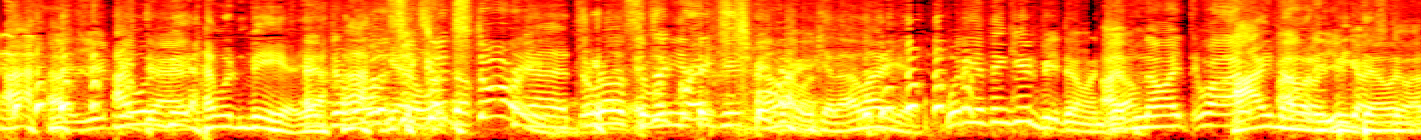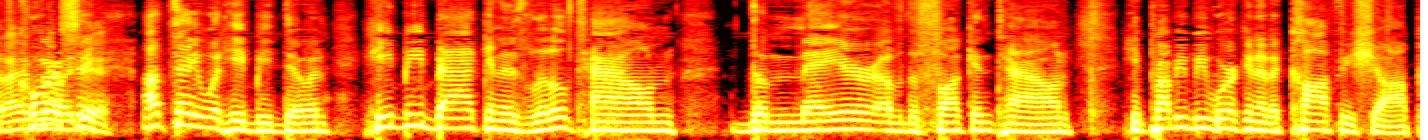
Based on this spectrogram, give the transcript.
Uh, you'd be I wouldn't dead. be. I wouldn't be here. Yeah. And DeRosa, it's a good the- story. Yeah, it's- DeRosa, It's what a do you great think you'd be story. I like it. I like it. What do you think you'd be doing, Joe? I have no idea. Well, I, I know don't what he'd be doing. Do of course, no he- I'll tell you what he'd be doing. He'd be back in his little town, the mayor of the fucking town. He'd probably be working at a coffee shop,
